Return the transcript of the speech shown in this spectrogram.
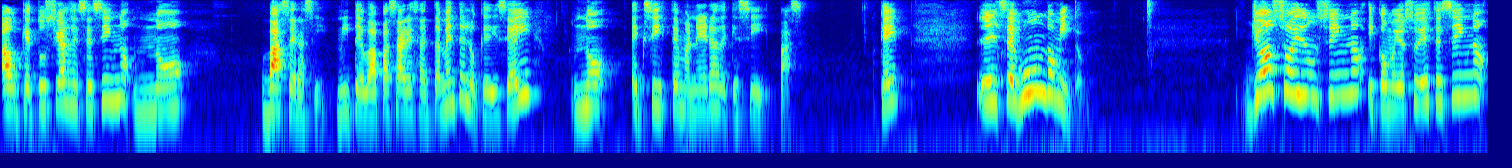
aunque tú seas de ese signo, no va a ser así, ni te va a pasar exactamente lo que dice ahí. No existe manera de que sí pase. ¿Ok? El segundo mito. Yo soy de un signo y como yo soy de este signo,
